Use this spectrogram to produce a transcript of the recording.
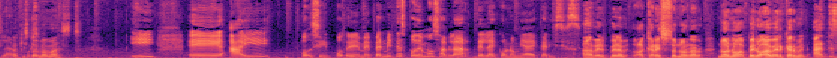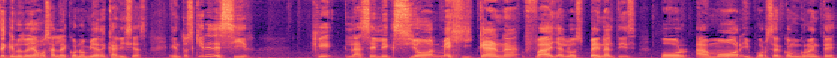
Claro. Aquí por estoy, mamá. Y eh, ahí, po- si po- eh, me permites, podemos hablar de la economía de caricias. A ver, espérame. Ah, caray, eso sonó raro. No, no, pero a ver, Carmen, antes de que nos vayamos a la economía de caricias, entonces quiere decir que la selección mexicana falla los penaltis por amor y por ser congruente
